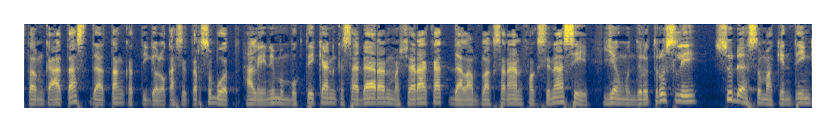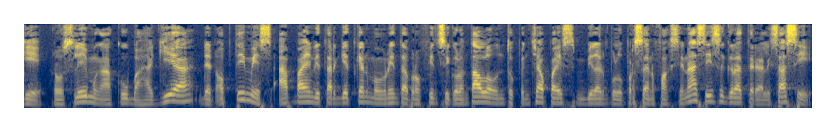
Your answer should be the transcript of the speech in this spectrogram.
tahun ke atas datang ke tiga lokasi tersebut. Hal ini membuktikan kesadaran masyarakat dalam pelaksanaan vaksinasi yang menurut Rusli sudah semakin tinggi. Rusli mengaku bahagia dan optimis apa yang ditargetkan pemerintah Provinsi Gorontalo untuk mencapai 90% vaksinasi segera terrealisasi.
